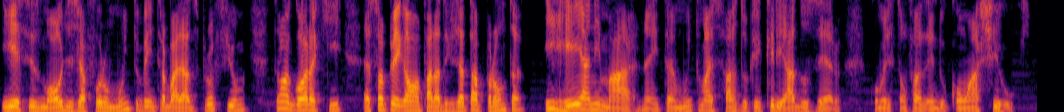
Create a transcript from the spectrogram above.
e esses moldes já foram muito bem trabalhados para o filme. Então agora aqui é só pegar uma parada que já está pronta e reanimar, né? Então é muito mais fácil do que criar do zero, como eles estão fazendo com a She-Hulk.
